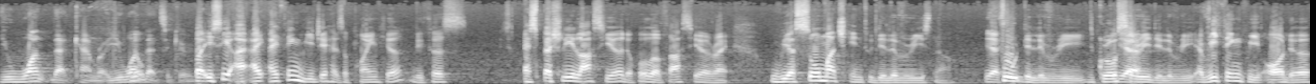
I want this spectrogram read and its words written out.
You want that camera. You want No, that security. But you see, I, I, I think Vijay has a point here because, especially last year, the whole of last year, right, we are so much into deliveries now. Yes. Food delivery, grocery delivery, everything we order,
